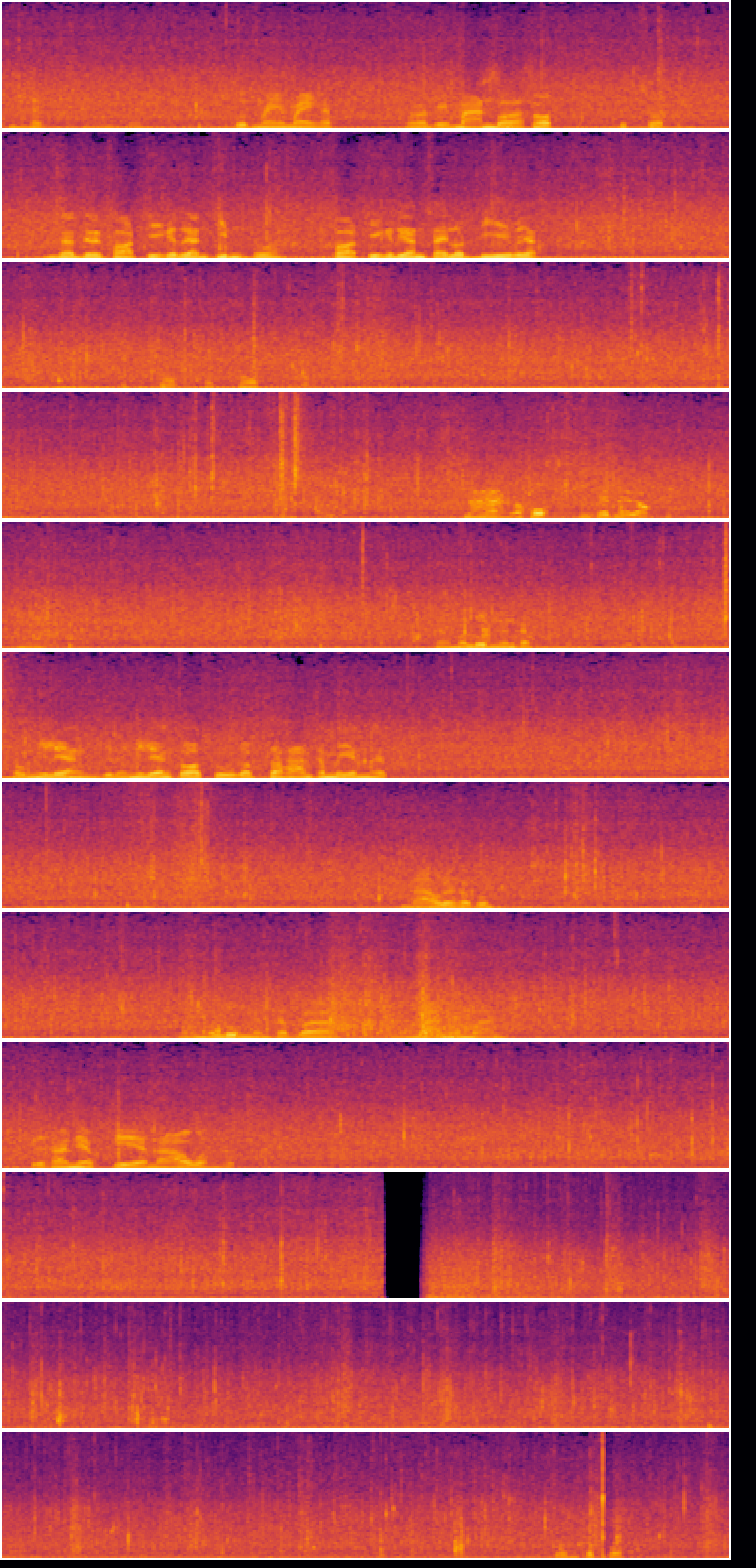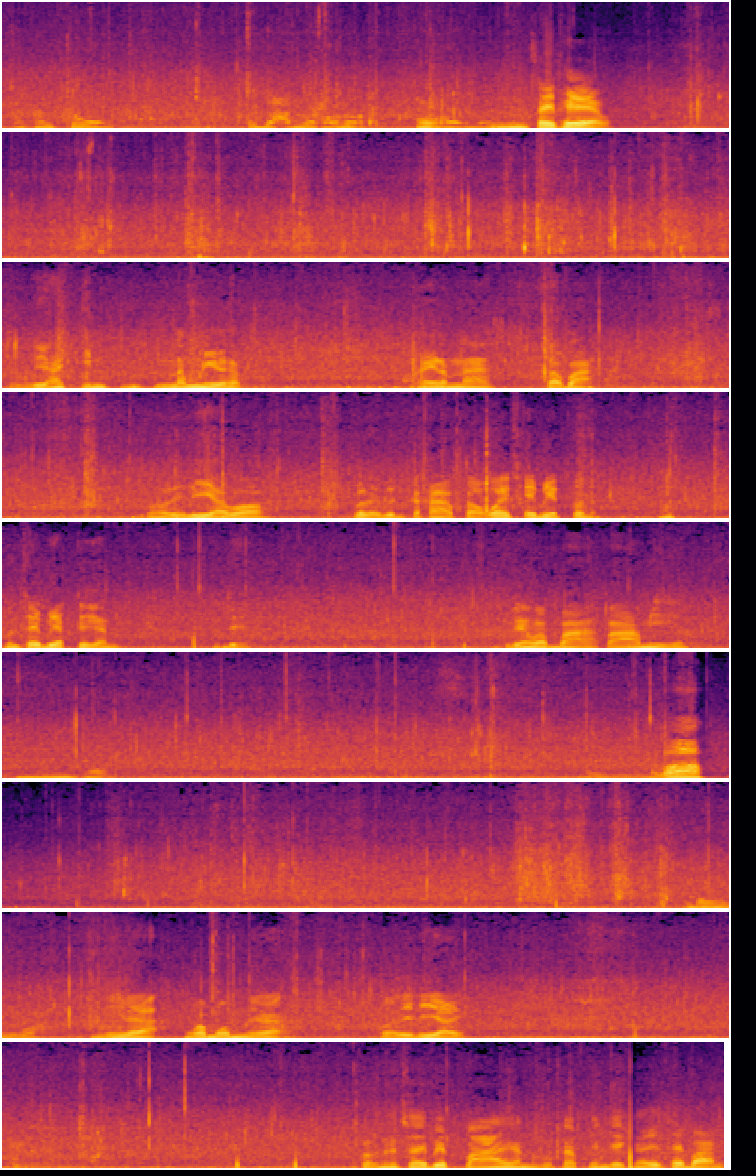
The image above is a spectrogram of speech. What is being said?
นะครับ รถใหม่ๆครับ ก็เดี๋ยวหมานบ่สดสดสดเดี๋ยวเดี๋ยวทอดทีกระเดือนกินตัวทอดทีกระเดือนใส่รสดีไปจ้ะสดสดสดน้ากระหกไม่ใช่ไทยหรอกเดี๋ยวมาลุ้นกันครับเขามีแรงจะได้มีแรงต่อสู้กับทหารเขมรนะครับ หนาวเลยครับผมเรามาลุ้นกันครับว่าหมานยังหมานไปหาแนวแก่หนาวกันครับฝนกระตกไม่ใช่โจ้ ยายามเนี่ยเขาหน่อยโอ้อืมใส่แพร่บ่เดี๋ยวหากินน้ำนี่เลยครับให้น้ำหน้าชาวบ้านบ่ได้เรียบ่ก็เลยเป็นกระคาบเก่าเว้ยใช้เบ็ดตัวน่ะมันใช้เบ็ดคือกัน เด็กแสดงว่าปลาปลามีอยู่อืมโอ้ มงว่ะนี่แหละหัวมุมนี่แหละก็ได้ดีใหญ่ก็นึกใช้เบ็ดปลากันครับเห็นไกลๆใช้บ้าน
